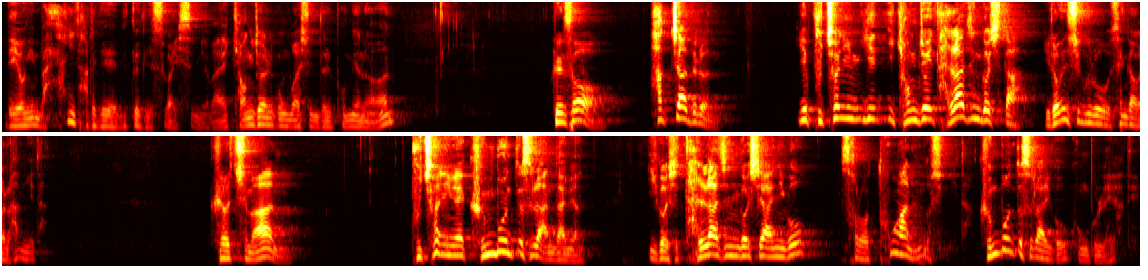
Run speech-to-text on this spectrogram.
내용이 많이 다르게 느껴질 수가 있습니다. 만약 경전을 공부하신 분들 보면은 그래서 학자들은 이게 부처님 이 경전이 달라진 것이다 이런 식으로 생각을 합니다. 그렇지만 부처님의 근본 뜻을 안다면 이것이 달라진 것이 아니고 서로 통하는 것입니다. 근본 뜻을 알고 공부를 해야 돼요.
